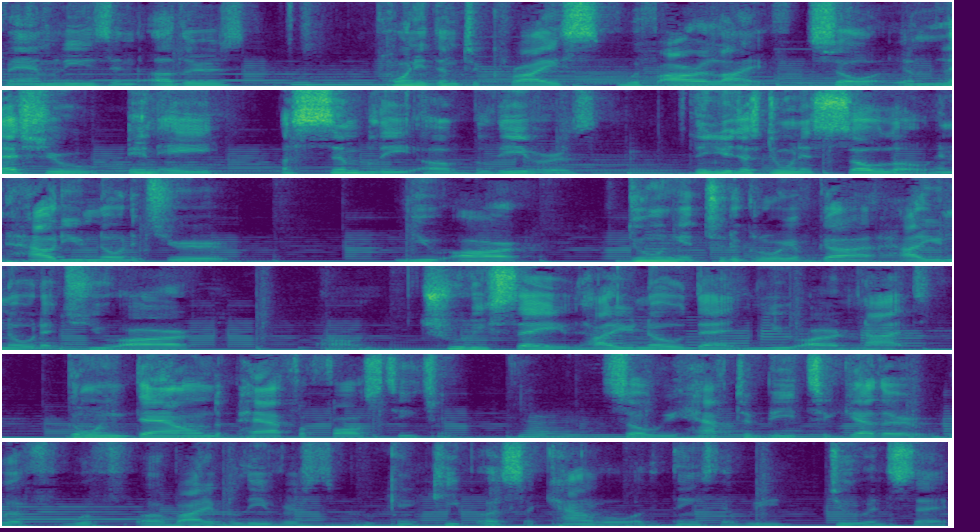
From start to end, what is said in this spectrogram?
families and others mm-hmm. pointing them to christ with our life. So unless you're in a assembly of believers then you're just doing it solo. And how do you know that you're you are doing it to the glory of God? How do you know that you are um, truly saved? How do you know that you are not going down the path of false teaching? So we have to be together with with our body believers who can keep us accountable of the things that we do and say.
